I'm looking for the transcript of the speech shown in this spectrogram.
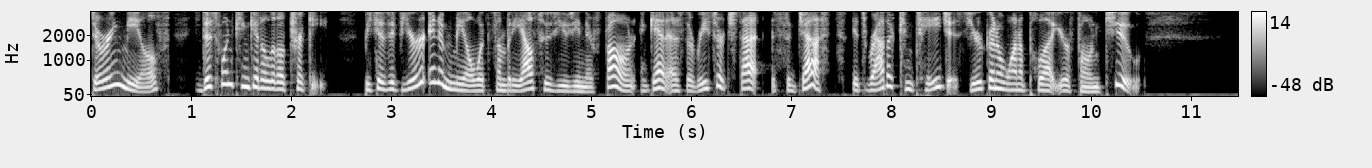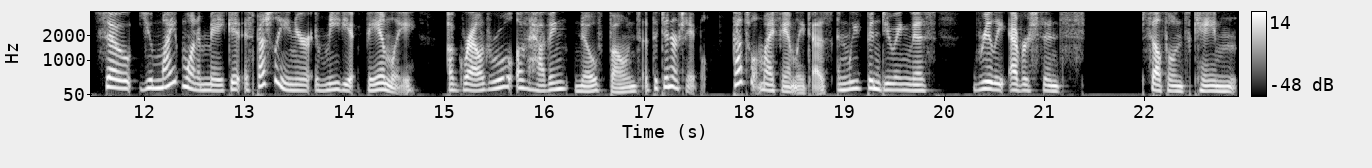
during meals, this one can get a little tricky because if you're in a meal with somebody else who's using their phone, again, as the research set suggests, it's rather contagious. You're going to want to pull out your phone too. So you might want to make it, especially in your immediate family, a ground rule of having no phones at the dinner table. That's what my family does. And we've been doing this really ever since cell phones came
